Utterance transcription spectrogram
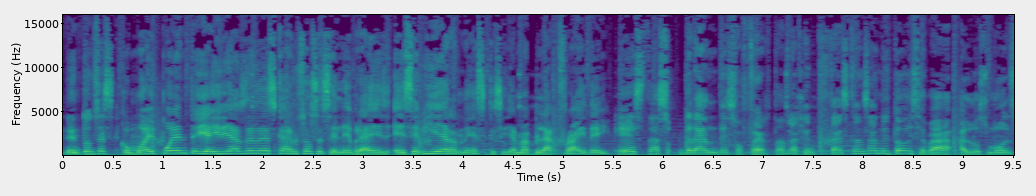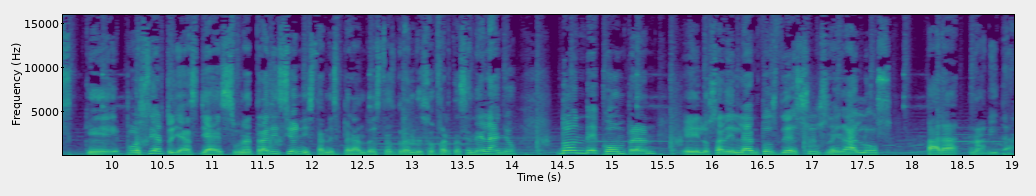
Entonces, como hay puente y hay días de descanso, se celebra ese viernes, que se llama Black Friday, estas grandes ofertas. La gente está descansando y todo y se va a los malls, que por cierto ya, es una tradición y están esperando estas grandes ofertas en el año, donde compran eh, los adelantos de sus regalos para Navidad.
